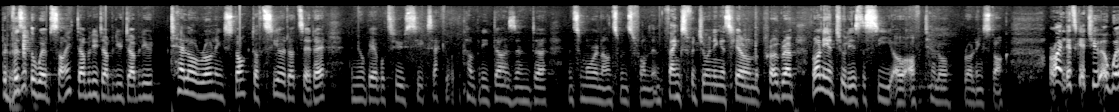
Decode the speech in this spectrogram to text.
But visit the website, www.thelorollingstock.co.za, and you'll be able to see exactly what the company does and, uh, and some more announcements from them. Thanks for joining us here on the program. Ronnie Ntuli is the CEO of Thelo Rolling Stock. All right, let's get you a weather.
